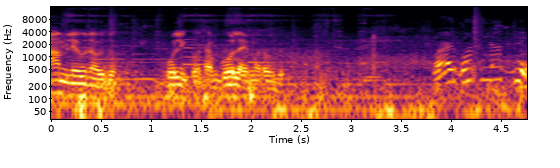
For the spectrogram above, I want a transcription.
આમ લેવડાવજો પોલી કોઠા બોલાય મરવજો વાયર ભરતી રાખજે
